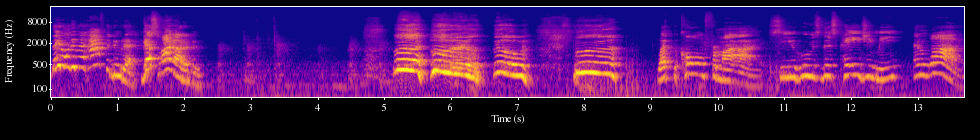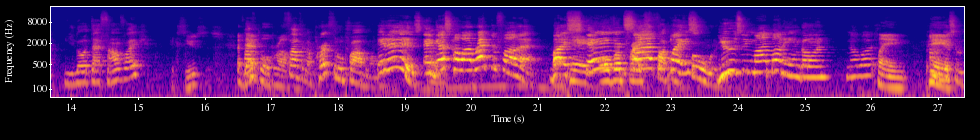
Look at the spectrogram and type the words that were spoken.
They They don't even have to do that. Guess what I gotta do? Wipe the cold from my eye. See who's this paging me and why. You know what that sounds like? Excuses. A Deadpool problem. Sounds like a personal problem. It is. And guess how I rectify that? By Okay, staying overpriced inside the fucking place, food. using my money and going, you know what? Playing, I'm gonna paying get some.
